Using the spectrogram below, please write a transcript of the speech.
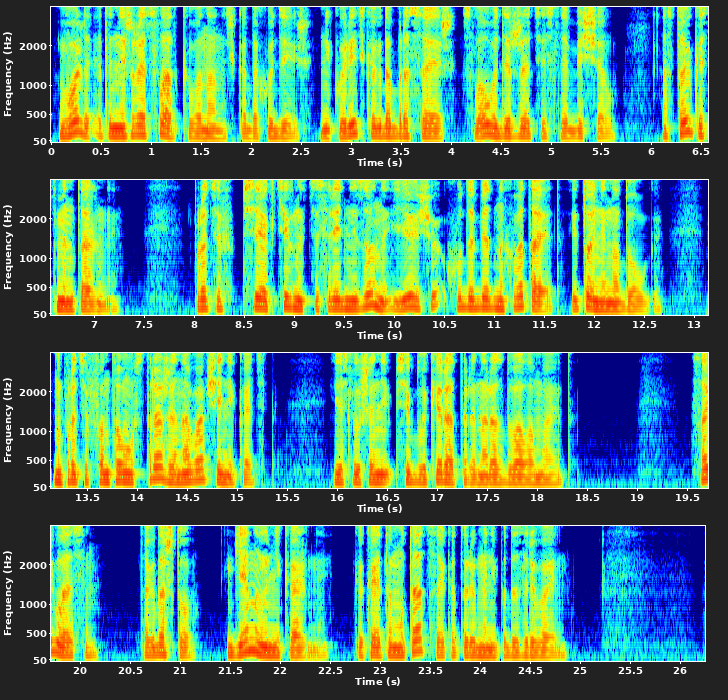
Воля — это не жрать сладкого на ночь, когда худеешь, не курить, когда бросаешь, слово держать, если обещал. А стойкость ментальная. Против всей активности средней зоны ее еще худо-бедно хватает, и то ненадолго — но против фантомов стражи она вообще не катит, если уж они пси-блокираторы на раз-два ломают. Согласен. Тогда что, гены уникальные? Какая-то мутация, которой мы не подозреваем?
